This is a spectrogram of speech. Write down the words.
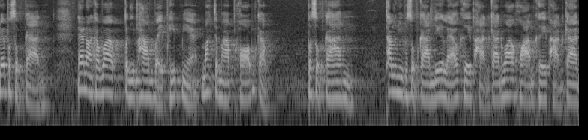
และประสบการณ์ แน่นอนครับว่าปฏิภาณไหวพริบเนี่ยมักจะมาพร้อมกับประสบการณ์ ถ้าเรามีประสบการณ์เยอะแล้ว เคยผ่านการว่าความเคยผ่านการ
